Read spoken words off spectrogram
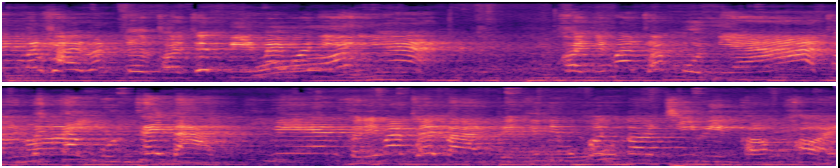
นมันขายวันเกิดคอยจะปีใหม่วันนี้เนี่ยคอยจะมาทำบุญเนี้ยทำมันไมทำบุญใส่บาตรแม่นคอยจะมาใช้บาทเป็นที่มงคลต่อชีวิตของคอย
